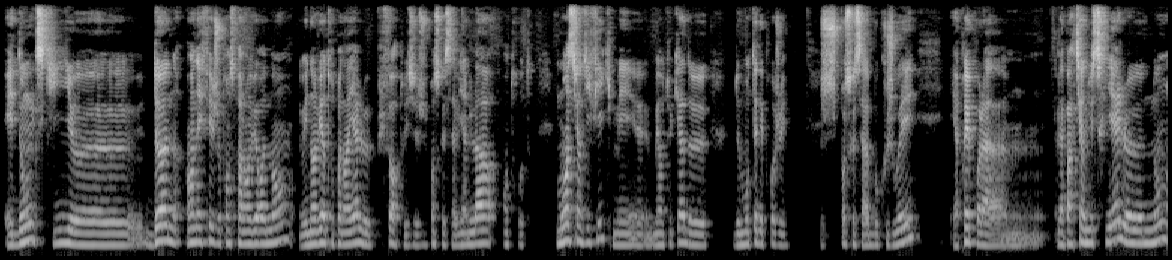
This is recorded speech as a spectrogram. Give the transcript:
Et donc, ce qui euh, donne, en effet, je pense, par l'environnement, une envie entrepreneuriale plus forte. Oui, je, pense que ça vient de là, entre autres. Moins scientifique, mais, mais en tout cas de, de monter des projets. Je pense que ça a beaucoup joué. Et après, pour la, partie industrielle, euh, non.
